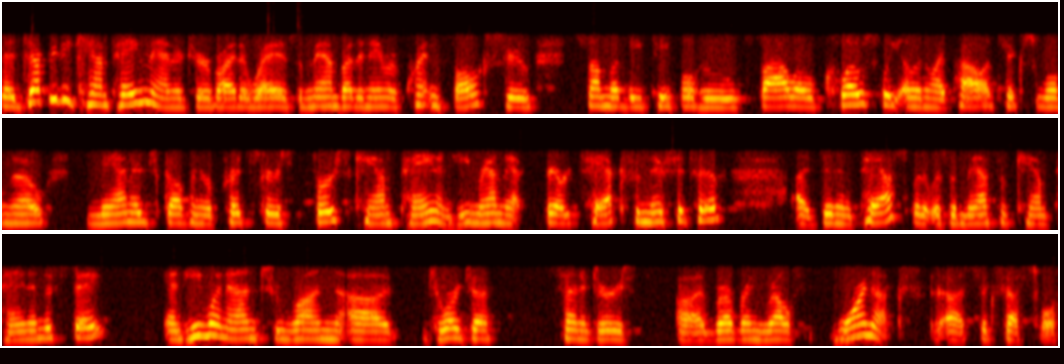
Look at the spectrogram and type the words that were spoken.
The deputy campaign manager, by the way, is a man by the name of Quentin Fulks, who some of the people who follow closely Illinois politics will know managed Governor Pritzker's first campaign, and he ran that fair tax initiative. It didn't pass, but it was a massive campaign in the state. And he went on to run uh, Georgia Senators uh, Reverend Ralph Warnock's uh, successful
